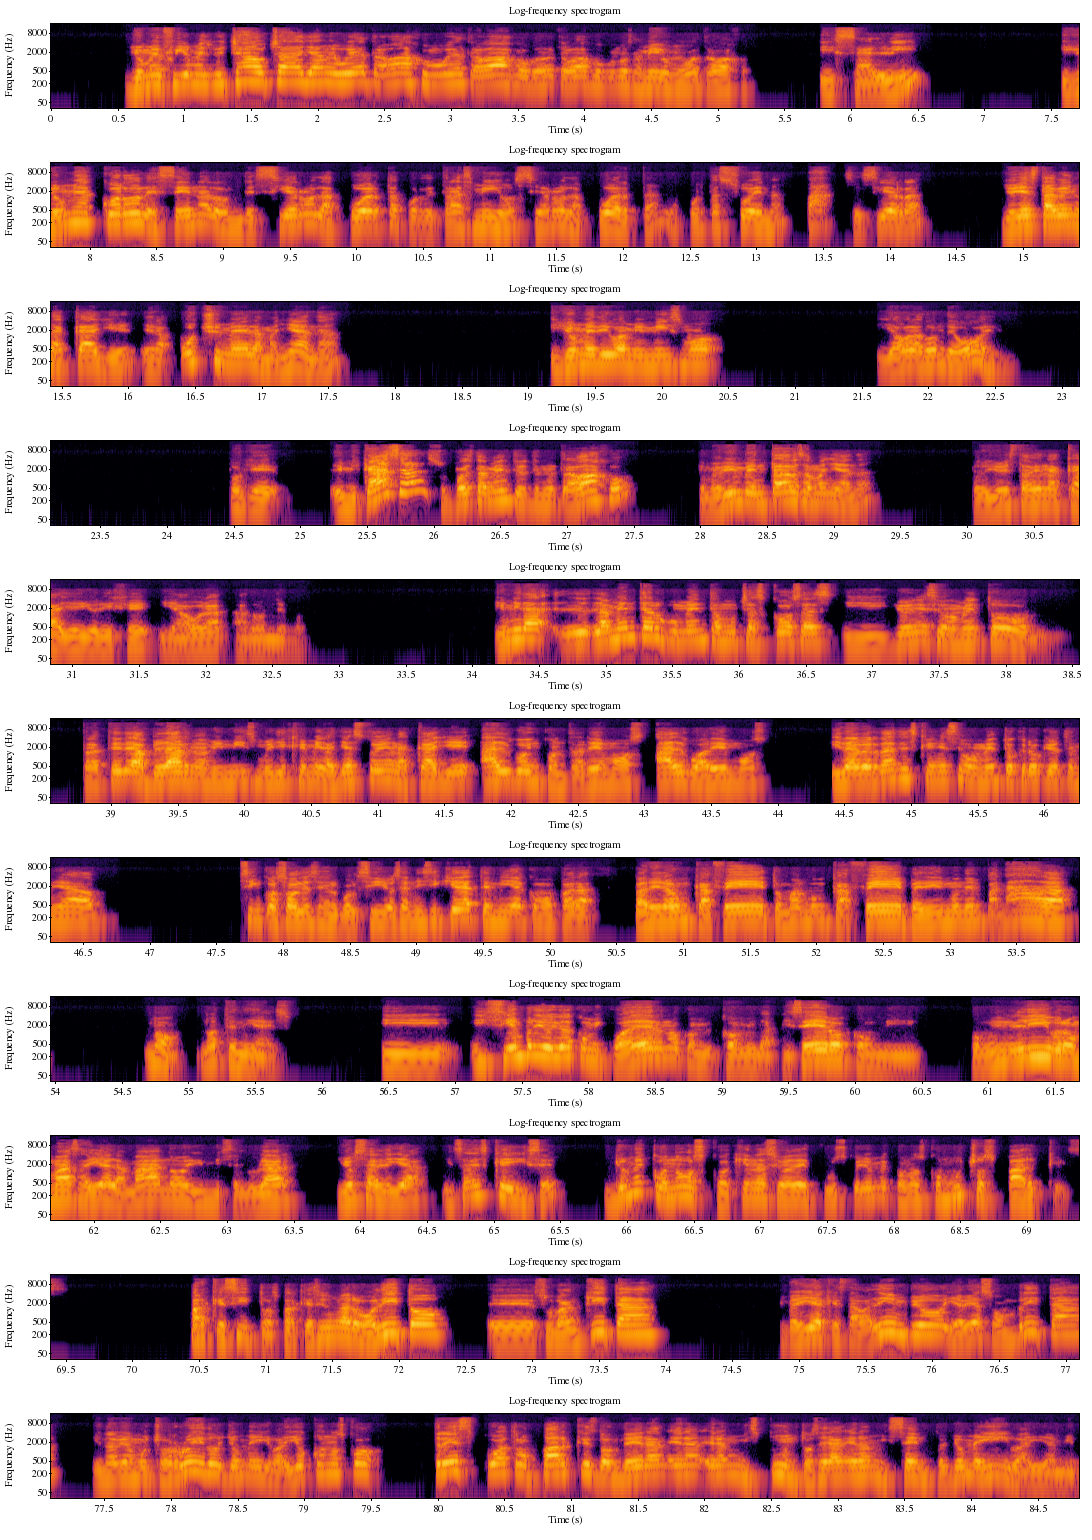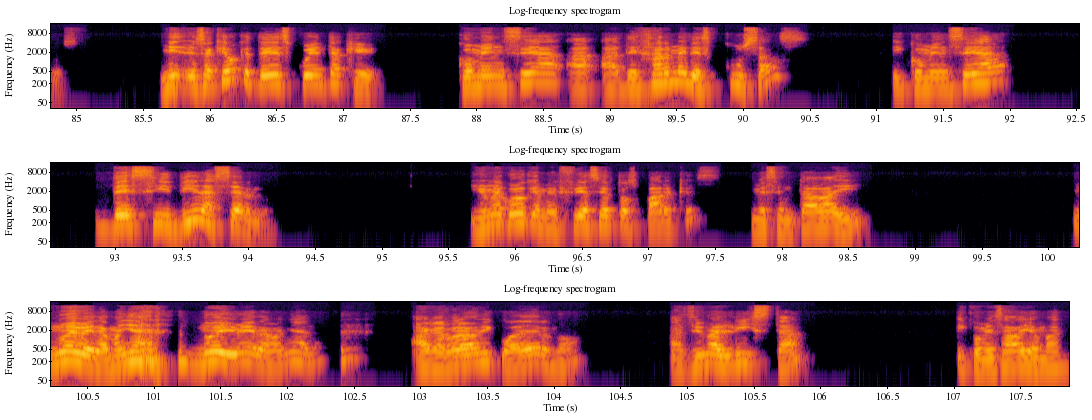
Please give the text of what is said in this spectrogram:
yo me fui, yo me dije, chao, chao, ya me voy al trabajo, me voy al trabajo, me voy al trabajo con unos amigos, me voy al trabajo. Y salí y yo me acuerdo la escena donde cierro la puerta por detrás mío, cierro la puerta, la puerta suena, pa, se cierra. Yo ya estaba en la calle, era ocho y media de la mañana, y yo me digo a mí mismo, ¿y ahora dónde voy? Porque en mi casa, supuestamente yo tenía un trabajo que me había inventado esa mañana, pero yo estaba en la calle y yo dije, ¿y ahora a dónde voy? Y mira, la mente argumenta muchas cosas y yo en ese momento traté de hablarme a mí mismo y dije, mira, ya estoy en la calle, algo encontraremos, algo haremos. Y la verdad es que en ese momento creo que yo tenía cinco soles en el bolsillo, o sea, ni siquiera tenía como para, para ir a un café, tomarme un café, pedirme una empanada. No, no tenía eso. Y, y siempre yo iba con mi cuaderno, con, con mi lapicero, con, mi, con un libro más ahí a la mano y mi celular. Yo salía y ¿sabes qué hice? Yo me conozco aquí en la ciudad de Cusco, yo me conozco muchos parques, parquecitos, parquecitos, un arbolito, eh, su banquita, veía que estaba limpio y había sombrita y no había mucho ruido, yo me iba. Yo conozco tres, cuatro parques donde eran, eran, eran mis puntos, eran, eran mi centro. Yo me iba ahí, amigos. o sea, quiero que te des cuenta que comencé a, a, dejarme de excusas y comencé a decidir hacerlo. Yo me acuerdo que me fui a ciertos parques, me sentaba ahí, nueve de la mañana, nueve y media de la mañana, agarraba mi cuaderno, hacía una lista y comenzaba a llamar,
